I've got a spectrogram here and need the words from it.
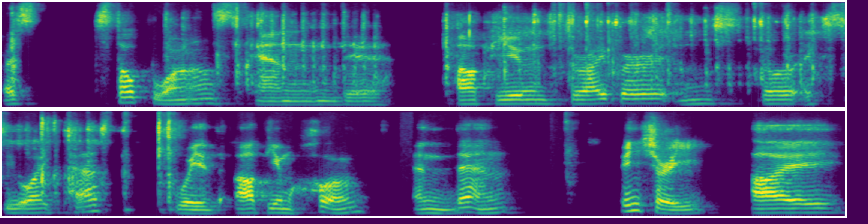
Let's stop once and uh, Appium driver install XCUITest with Appium home. And then initially I,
